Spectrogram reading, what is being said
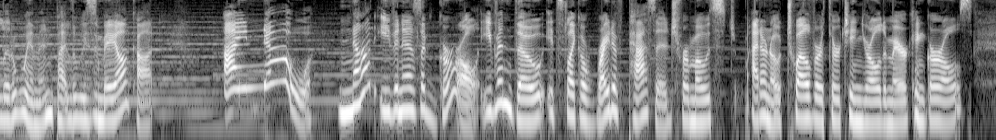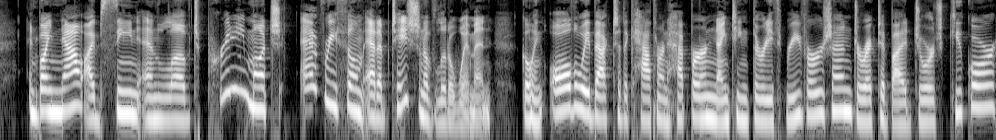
Little Women by Louisa May Alcott. I know! Not even as a girl, even though it's like a rite of passage for most, I don't know, 12 or 13 year old American girls. And by now, I've seen and loved pretty much every film adaptation of Little Women, going all the way back to the Katharine Hepburn 1933 version, directed by George Cukor,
